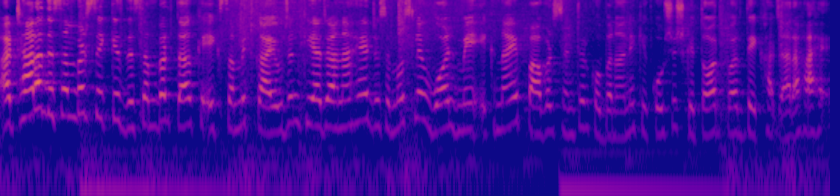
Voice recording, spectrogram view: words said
18 दिसंबर से 21 दिसंबर तक एक समिट का आयोजन किया जाना है, जिसे मुस्लिम वर्ल्ड में एक नए पावर सेंटर को बनाने की कोशिश के तौर पर देखा जा रहा है।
